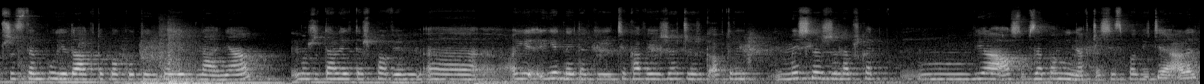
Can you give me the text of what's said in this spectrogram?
przystępuje do aktu pokuty i pojednania. Może dalej też powiem e, o jednej takiej ciekawej rzeczy, o której myślę, że na przykład mm, wiele osób zapomina w czasie spowiedzi, ale, mm,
